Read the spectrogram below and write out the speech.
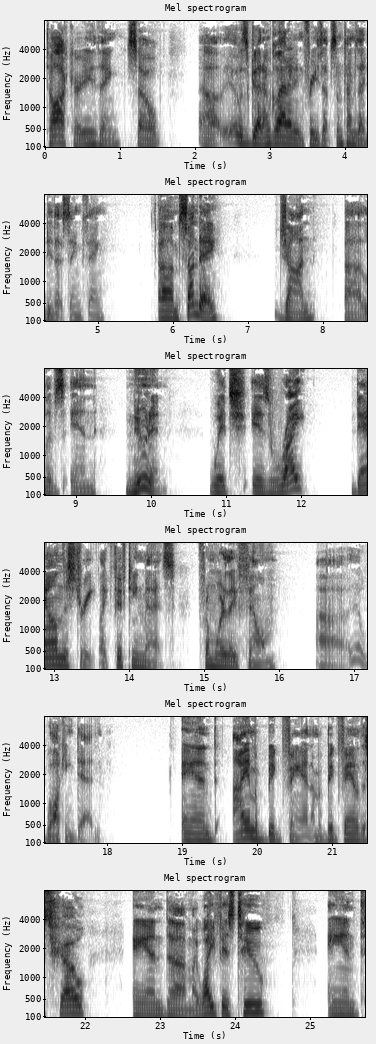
talk or anything. So uh, it was good. I'm glad I didn't freeze up. Sometimes I do that same thing. Um, Sunday, John uh, lives in Newnan, which is right down the street, like 15 minutes from where they film uh, Walking Dead. And I am a big fan. I'm a big fan of this show, and uh, my wife is too. And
